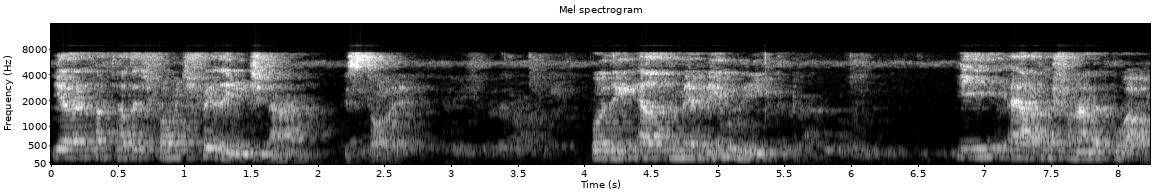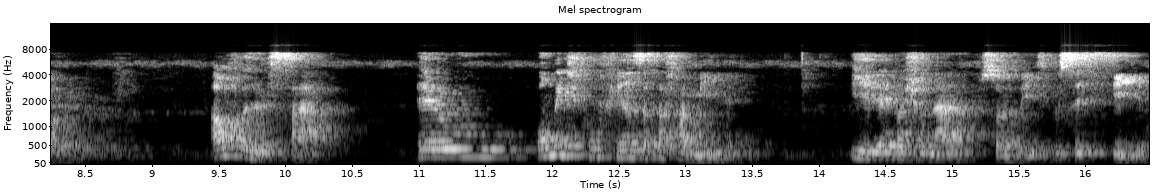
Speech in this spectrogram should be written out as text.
e ela é tratada de forma diferente na história. Porém, ela também é bem bonita e é apaixonada por Álvaro. Álvaro Sá é o homem de confiança da família e ele é apaixonado, por sua vez, por Cecília.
